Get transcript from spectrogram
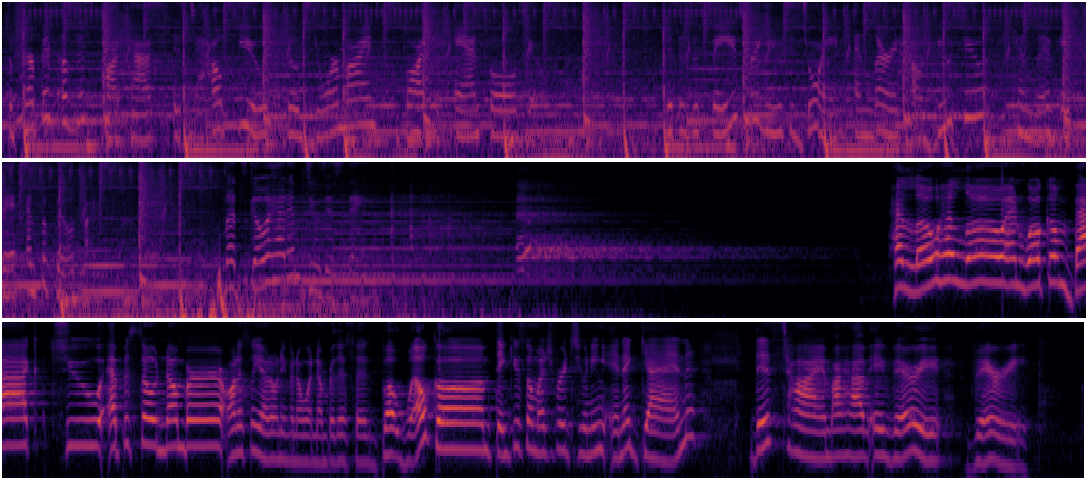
The purpose of this podcast is to help you build your mind, body, and soul too. This is a space for you to join and learn how you too can live a fit and fulfilled life. Let's go ahead and do this thing. Hello, hello, and welcome back to episode number. Honestly, I don't even know what number this is, but welcome. Thank you so much for tuning in again. This time, I have a very, very,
